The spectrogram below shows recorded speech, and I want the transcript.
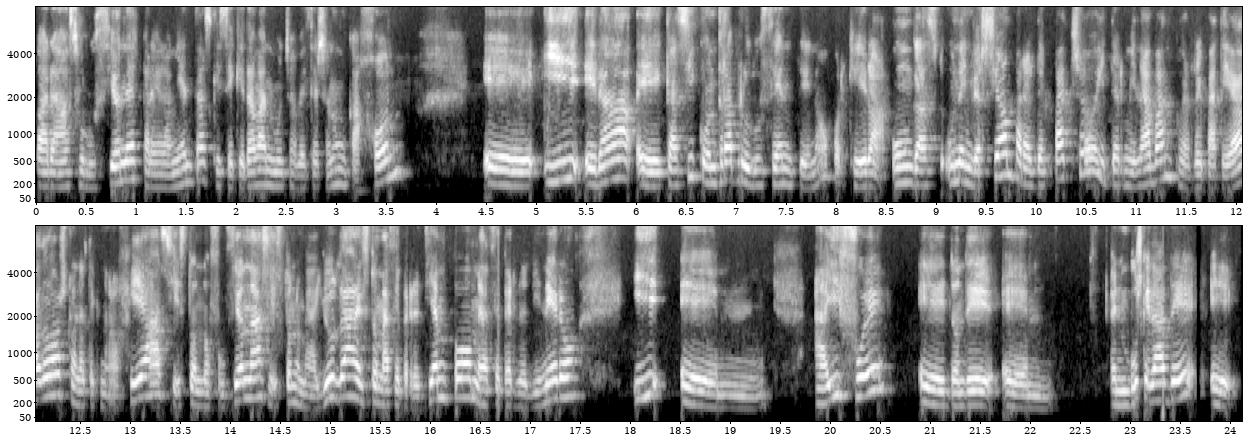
para soluciones, para herramientas que se quedaban muchas veces en un cajón eh, y era casi contraproducente, ¿no? porque era un gasto, una inversión para el despacho y terminaban pues, repateados con la tecnología, si esto no funciona, si esto no me ayuda, esto me hace perder tiempo, me hace perder dinero. Y ahí fue eh, donde em, en búsqueda de eh,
